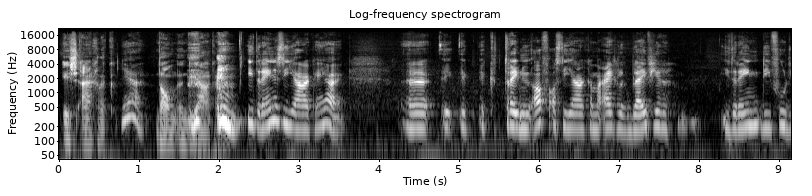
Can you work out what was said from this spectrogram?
is eigenlijk ja. dan een diaken. Iedereen is diaken, ja. Uh, ik, ik, ik treed nu af als diaken, maar eigenlijk blijf je... Iedereen die voert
